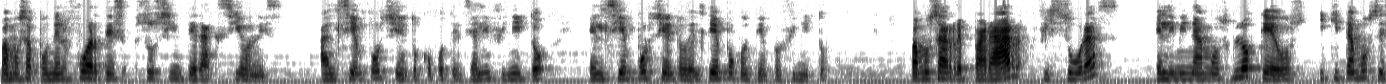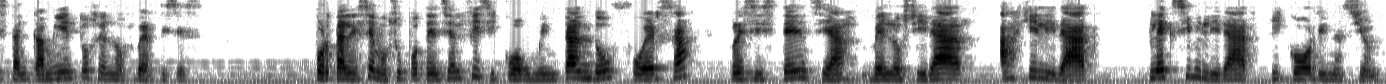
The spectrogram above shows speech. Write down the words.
Vamos a poner fuertes sus interacciones al 100% con potencial infinito el 100% del tiempo con tiempo infinito. Vamos a reparar fisuras, eliminamos bloqueos y quitamos estancamientos en los vértices. Fortalecemos su potencial físico aumentando fuerza, resistencia, velocidad, agilidad, flexibilidad y coordinación.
